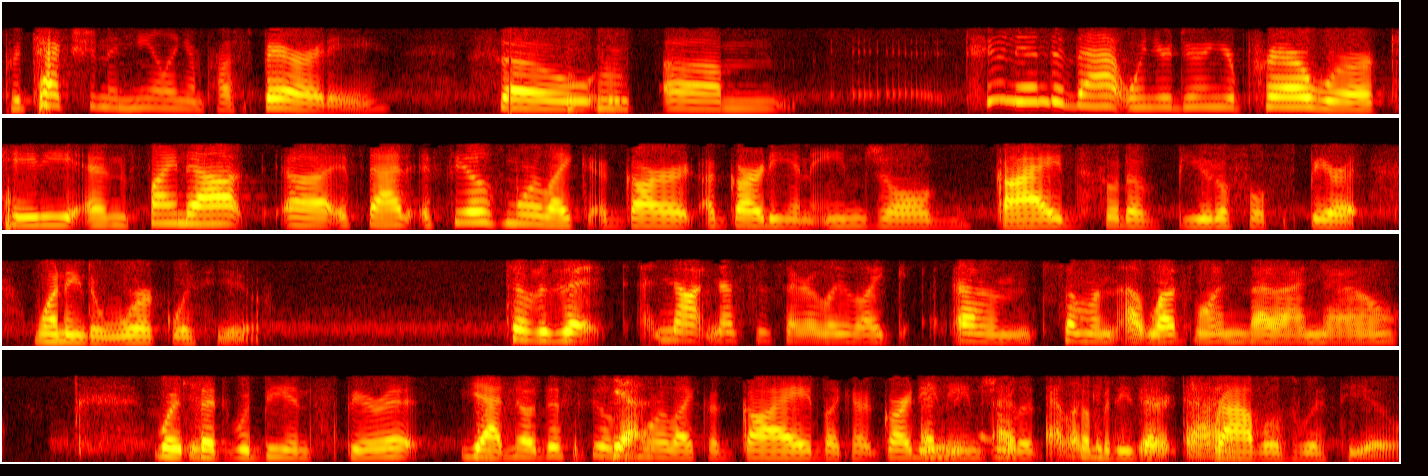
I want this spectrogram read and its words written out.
protection and healing and prosperity. So Mhm. um, tune into that when you're doing your prayer work, Katie, and find out uh, if that it feels more like a guard, a guardian angel, guide, sort of beautiful spirit wanting to work with you. So is it not necessarily like um someone a loved one that I know? What Just- that would be in spirit? Yeah, no, this feels Yes. more like a guide, like a guardian An- angel, okay, that's like somebody that guide. travels with you.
